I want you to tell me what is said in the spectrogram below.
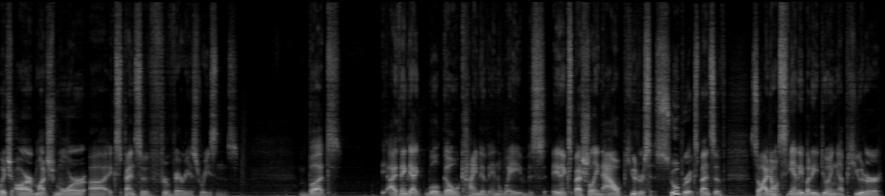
which are much more uh, expensive for various reasons. But I think that will go kind of in waves. And especially now, pewter's super expensive, so I don't see anybody doing a pewter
